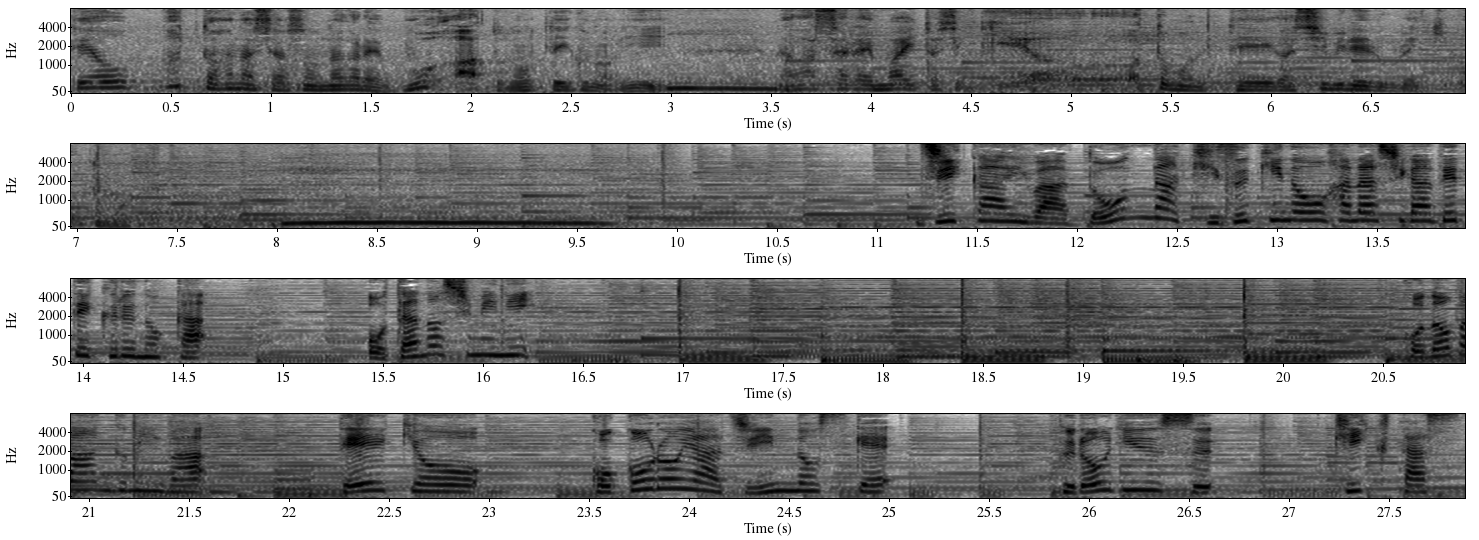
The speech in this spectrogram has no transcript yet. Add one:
手をパッと離したらその流れブワーッと乗っていくのに流されまいとしてギューッともう手がしびれるぐらいギューッと持って。る次回はどんな気づきのお話が出てくるのかお楽しみにこの番組は提供心谷仁之助プロデュースキクタス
